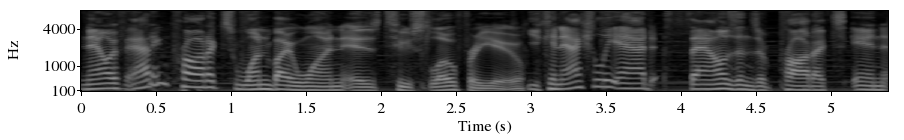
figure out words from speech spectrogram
Now, if adding products one by one is too slow for you, you can actually add thousands of products in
